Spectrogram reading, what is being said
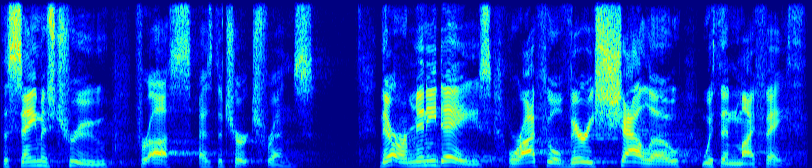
The same is true for us as the church, friends. There are many days where I feel very shallow within my faith.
